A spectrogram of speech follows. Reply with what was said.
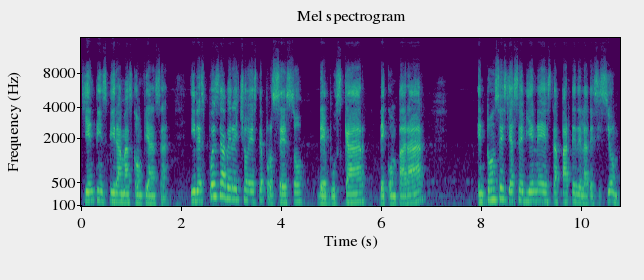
quién te inspira más confianza. Y después de haber hecho este proceso de buscar, de comparar, entonces ya se viene esta parte de la decisión.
